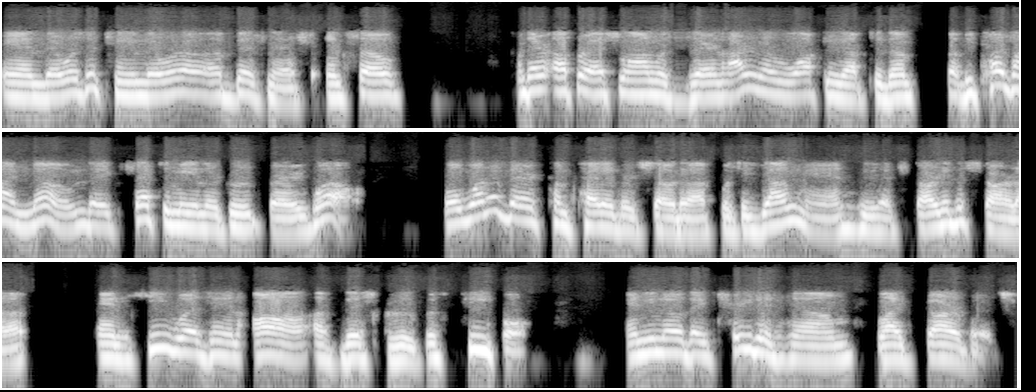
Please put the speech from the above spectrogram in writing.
And there was a team, there were a, a business, and so their upper echelon was there. And I remember walking up to them, but because I'm known, they accepted me in their group very well. Well, one of their competitors showed up was a young man who had started a startup, and he was in awe of this group of people. And you know, they treated him like garbage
